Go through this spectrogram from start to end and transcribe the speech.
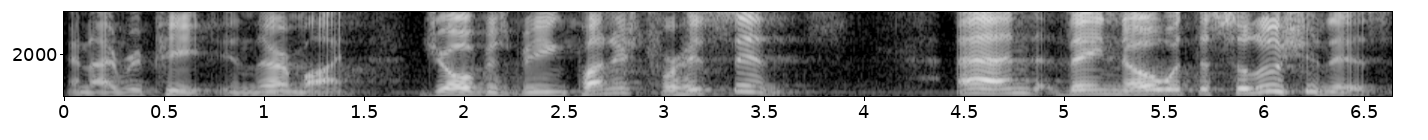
And I repeat, in their mind, Job is being punished for his sins. And they know what the solution is.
